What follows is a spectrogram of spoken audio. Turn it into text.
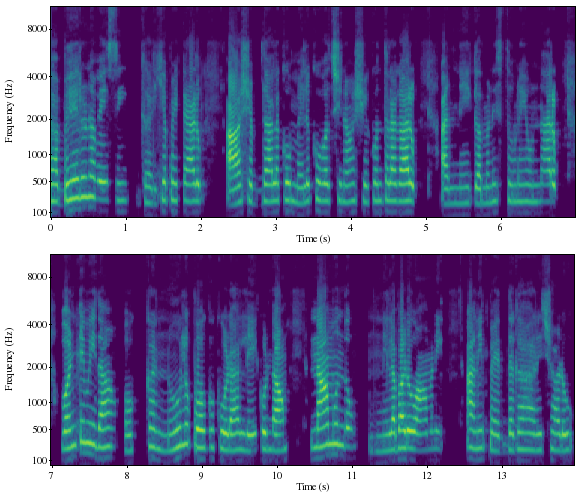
దబ్బేరున వేసి గడియ పెట్టాడు. ఆ శబ్దాలకు మెలకు వచ్చిన శకుంతల గారు అన్నీ గమనిస్తూనే ఉన్నారు. ఒంటి మీద ఒక్క నూలు పోగు కూడా లేకుండా నా ముందు నిలబడు ఆమెని అని పెద్దగా అరిచాడు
